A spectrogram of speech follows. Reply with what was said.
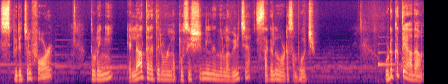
സ്പിരിച്വൽ ഫോൾ തുടങ്ങി എല്ലാ തരത്തിലുള്ള പൊസിഷനിൽ നിന്നുള്ള വീഴ്ച സകലവും അവിടെ സംഭവിച്ചു. ഒടുക്കത്തെ ആദാം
